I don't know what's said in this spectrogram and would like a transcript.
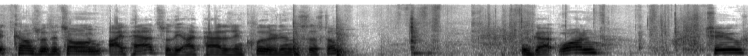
it comes with its own iPad. So the iPad is included in the system. We've got one, two,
